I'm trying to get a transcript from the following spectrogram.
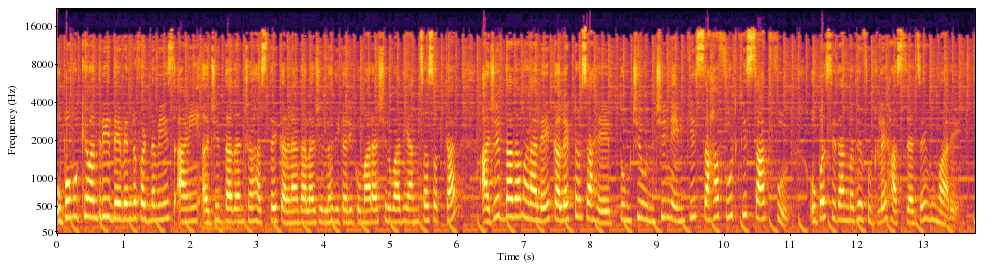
उपमुख्यमंत्री देवेंद्र फडणवीस आणि अजितदादांच्या हस्ते करण्यात आला जिल्हाधिकारी कुमार आशीर्वाद यांचा सत्कार. अजितदादा म्हणाले कलेक्टर साहेब तुमची उंची नेमकी सहा फूट की सात फूट. उपस्थितांमध्ये फुटले हास्याचे घुमारे.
